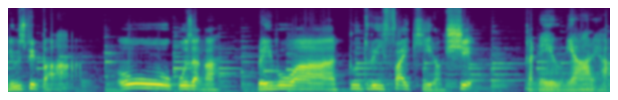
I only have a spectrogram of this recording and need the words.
newspaper အိုး95 rainbow က 235k တော့ shit မနေဘူးများတယ်ဟာ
